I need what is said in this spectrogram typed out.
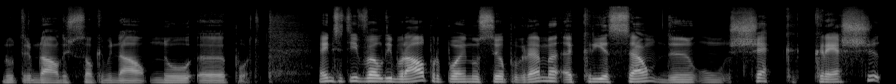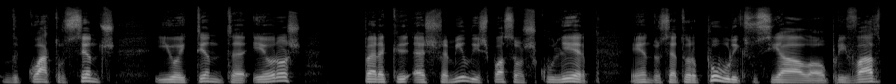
no Tribunal de Instrução Criminal no Porto. A iniciativa liberal propõe no seu programa a criação de um cheque creche de 480 euros para que as famílias possam escolher entre o setor público, social ou privado.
